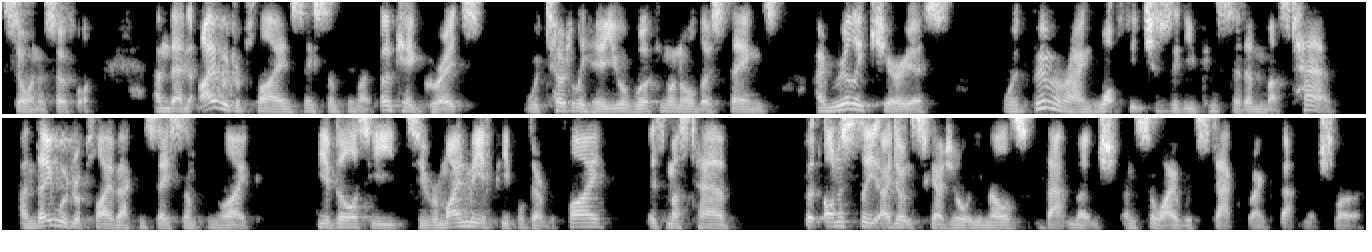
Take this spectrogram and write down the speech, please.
so on and so forth. And then I would reply and say something like, okay, great. We totally hear you. We're working on all those things. I'm really curious with Boomerang, what features would you consider must have? And they would reply back and say something like, the ability to remind me if people don't reply, is must have. But honestly, I don't schedule emails that much. And so I would stack rank that much lower.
